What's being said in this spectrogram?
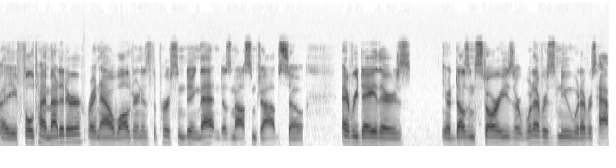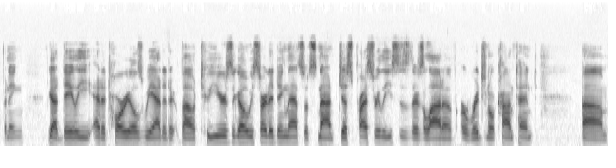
a full-time editor. Right now, Waldron is the person doing that and does an awesome job. So every day there's you know a dozen stories or whatever's new, whatever's happening. We got daily editorials. We added about two years ago. We started doing that, so it's not just press releases. There's a lot of original content, um,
